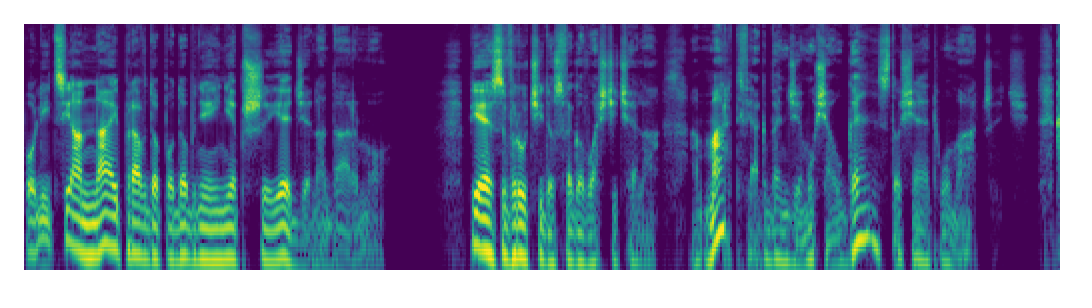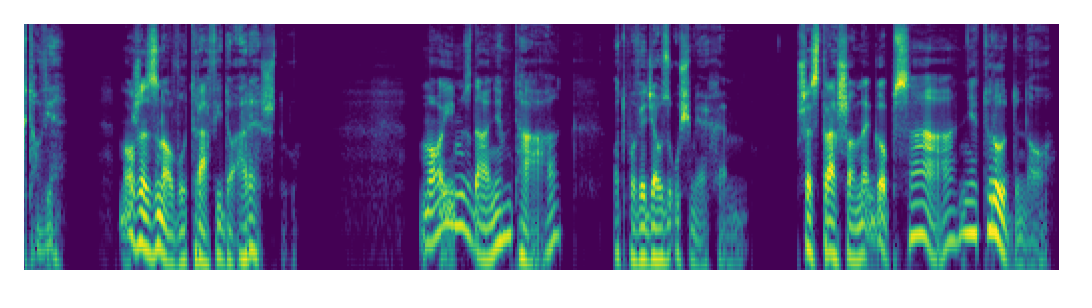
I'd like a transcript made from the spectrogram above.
Policja najprawdopodobniej nie przyjedzie na darmo. Pies wróci do swego właściciela, a martwiak będzie musiał gęsto się tłumaczyć. Kto wie, może znowu trafi do aresztu. Moim zdaniem tak, odpowiedział z uśmiechem. Przestraszonego psa nie trudno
